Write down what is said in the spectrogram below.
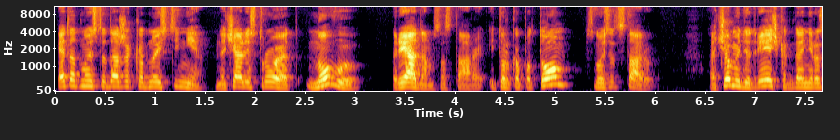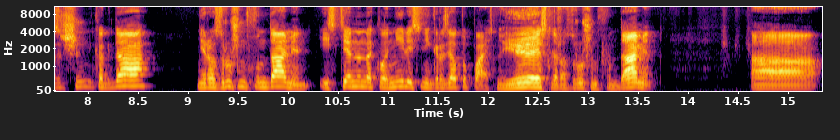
Это относится даже к одной стене. Вначале строят новую рядом со старой, и только потом сносят старую. О чем идет речь, когда не, разрешен... когда не разрушен фундамент, и стены наклонились и не грозят упасть? Но если разрушен фундамент, а,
